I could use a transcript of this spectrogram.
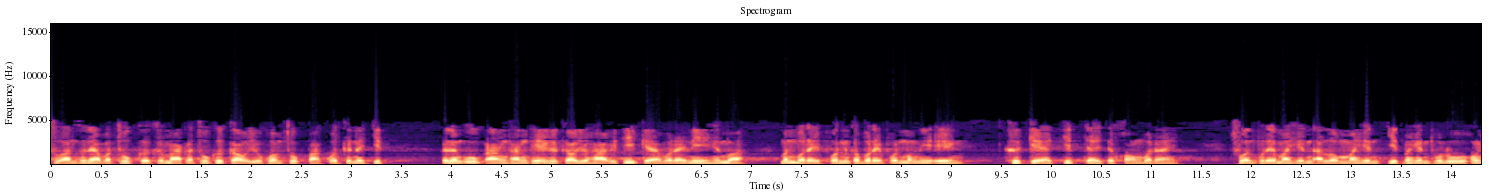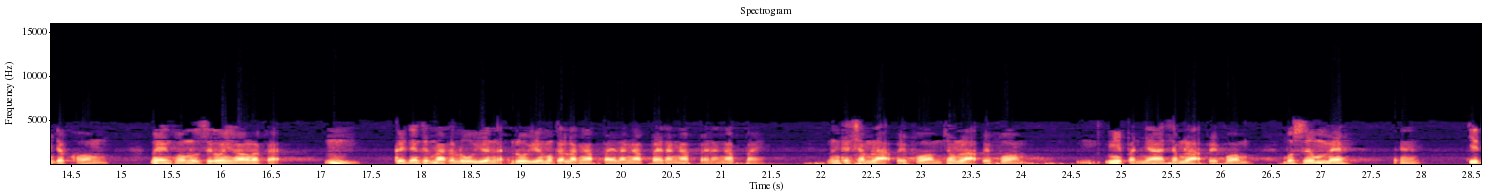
ส่วนส่วนแนววัตถุกเกิดขึ้นมากกับทุกคือเก่าอยู่ความทุกปรากฏขึ้นในจิตก็ยังอุกอังทางเทคือเก่าอยู่หาวิธีแก้บ่ได้นี่ เห็นว่ามันบ่ได้ผลกับบ่ได้ผลบางนี้เอง คือแก้จิตใจเจ้าของบ่ได้ส่วนผู้ใดมาเห็นอารมณ์มาเห็นจิตมาเห็นผู้รู้ของเจ้าของมาเห็นความรู้สึกของเจ้าของแล้วก็อืม เกิดยังขึ้นมากก็รู้อยู่น่ะรู้อยู่มันก็ระงับไประงับไประงับไประงับไป มันก็ชำระไปพร้อมชำระไปพร้อม มีปัญญาชำระไปพร้อมบ่ซึมไหมจิต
